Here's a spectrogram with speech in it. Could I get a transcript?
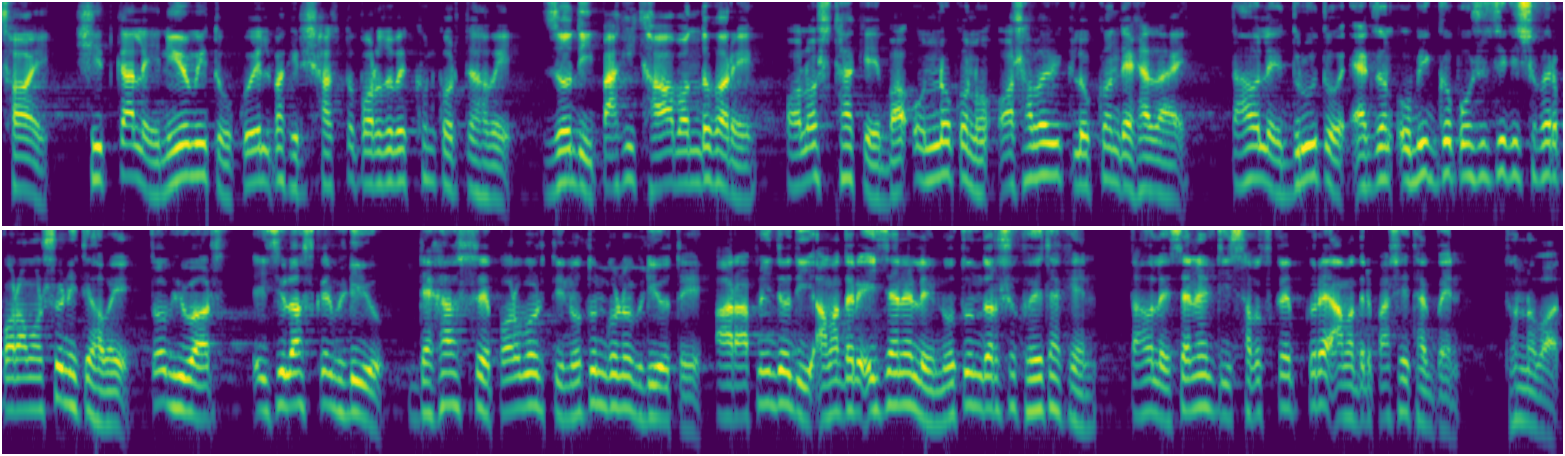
ছয়, শীতকালে নিয়মিত কোয়েল পাখির স্বাস্থ্য পর্যবেক্ষণ করতে হবে। যদি পাখি খাওয়া বন্ধ করে, অলস থাকে বা অন্য কোনো অস্বাভাবিক লক্ষণ দেখা যায় তাহলে দ্রুত একজন অভিজ্ঞ পশু চিকিৎসকের পরামর্শ নিতে হবে। তো ভিউয়ার্স, এই ছিল আজকের ভিডিও। দেখা হচ্ছে পরবর্তী নতুন কোনো ভিডিওতে। আর আপনি যদি আমাদের এই চ্যানেলে নতুন দর্শক হয়ে থাকেন, তাহলে চ্যানেলটি সাবস্ক্রাইব করে আমাদের পাশেই থাকবেন। ধন্যবাদ।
